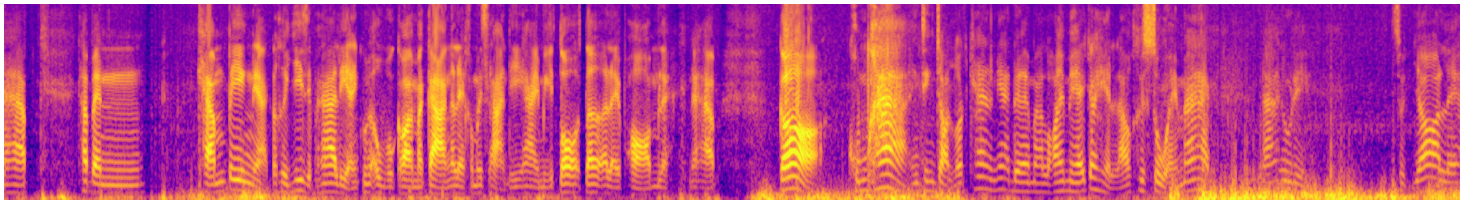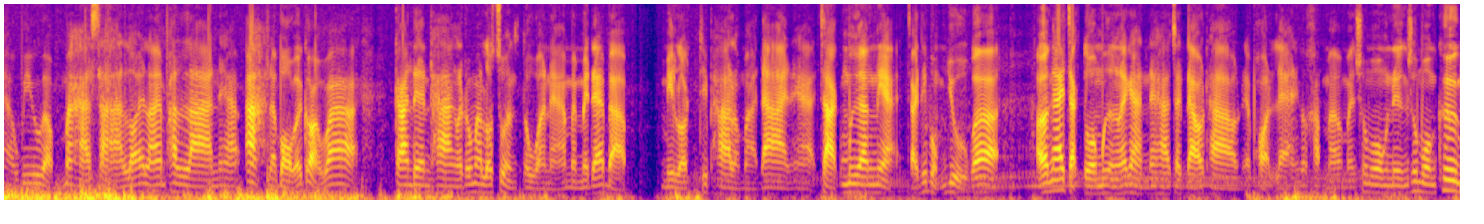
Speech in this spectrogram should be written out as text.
นะครับ ถ้าเป็นแคมปิ้งเนี่ยก็คือ 25 เหรียญคุณเอาอุปกรณ์มากางกันเลยเขามีสถานที่ให้มีโต๊ะเตอร์อะไรพร้อมเลยนะครับ ก็คุ้มค่าจริง ๆ จอดรถแค่นี้เดินมา 100 เมตรก็เห็นแล้วคือสวยมากนะดูดิสุดยอดเลยค่ะวิวแบบมหาศาลร้อยล้านพันล้านนะครับอะเราบอกไว้ก่อนว่าการเดินทางเราต้องมารถส่วนตัวนะ มันไม่ได้แบบมีรถที่พาเรามาได้นะฮะจากเมืองเนี่ยจากที่ผมอยู่ก็ เอาง่ายๆจากตัวเมืองแล้วกันนะครับจากดาวน์ทาวน์เนี่ยพอร์ตแลนด์ก็ขับมาประมาณชั่วโมงหนึ่งชั่วโมงครึ่ง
